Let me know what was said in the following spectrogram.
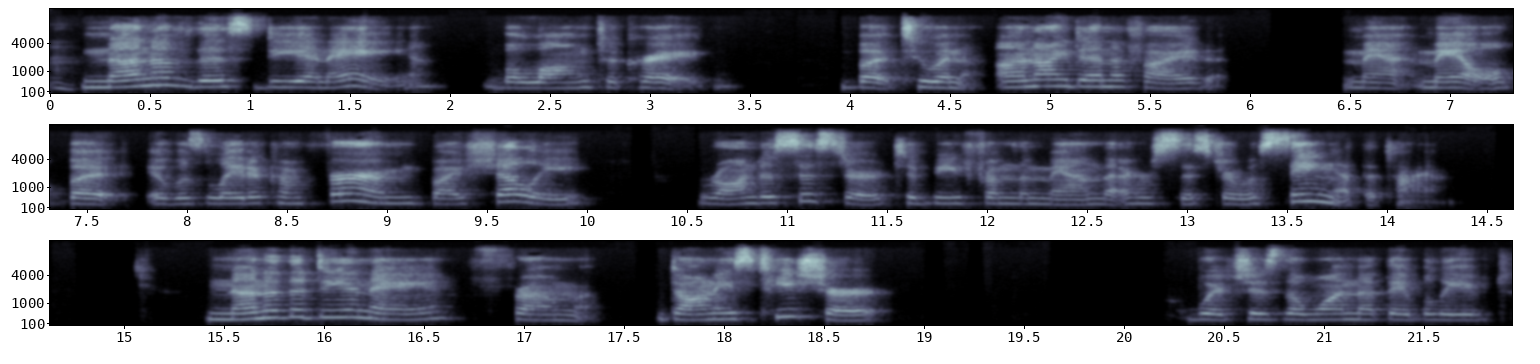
Mm. None of this DNA belonged to Craig, but to an unidentified ma- male. But it was later confirmed by Shelley, Rhonda's sister, to be from the man that her sister was seeing at the time. None of the DNA from Donnie's t shirt, which is the one that they believed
